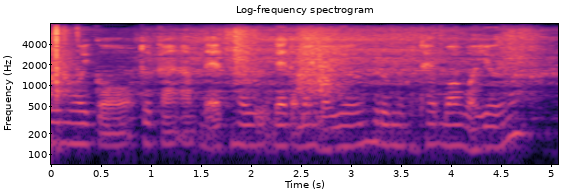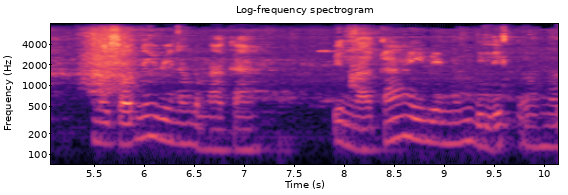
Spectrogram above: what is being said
ឬមួយក៏ធ្វើការអាប់ដេតនៅ database របស់យើងឬមួយក៏ table របស់យើងនោះនៅ sort នេះវានឹងដំណើរការវាដំណើរការហើយវានឹង delete នៅ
